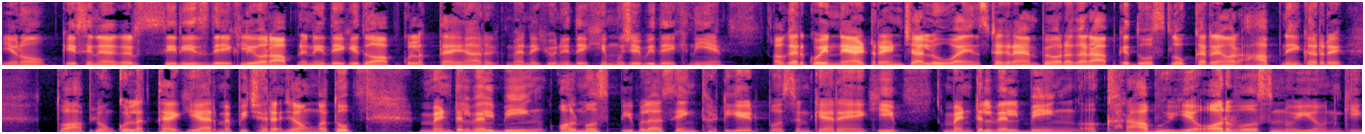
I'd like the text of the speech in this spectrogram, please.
यू you नो know, किसी ने अगर सीरीज़ देख ली और आपने नहीं देखी तो आपको लगता है यार मैंने क्यों नहीं देखी? मुझे भी देखनी है। अगर कोई नया ट्रेंड चालू हुआ है इंस्टाग्राम पे और अगर आपके दोस्त लोग कर रहे हैं और आप नहीं कर रहे तो आप लोगों को लगता है कि यार मैं पीछे रह जाऊँगा। तो mental wellbeing almost people are saying 38 percent कह रहे हैं कि मेंटल वेलबींग खराब हुई है और वर्सन हुई है उनकी।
